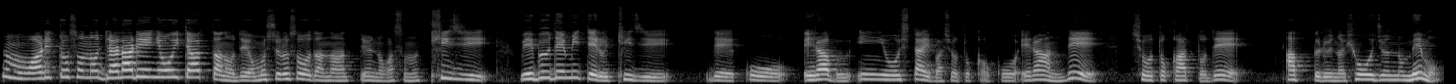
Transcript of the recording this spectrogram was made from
でも割とそのギャラリーに置いてあったので面白そうだなっていうのがその記事ウェブで見てる記事でこう選ぶ引用したい場所とかをこう選んでショートカットで Apple の標準のメモ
